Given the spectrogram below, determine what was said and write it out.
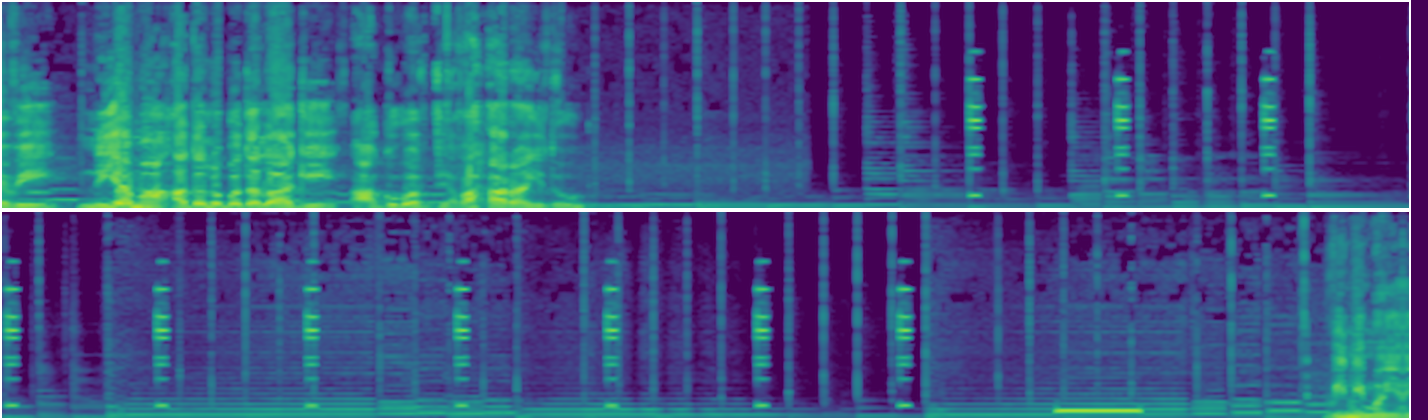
ಯವಿ ನಿಯಮ ಅದಲು ಬದಲಾಗಿ ಆಗುವ ವ್ಯವಹಾರ ಇದು. ವಿನಿಮಯ.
